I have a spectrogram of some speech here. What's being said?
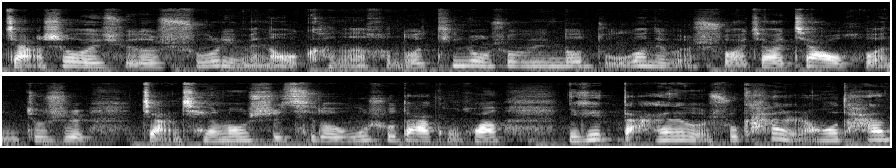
讲社会学的书里面呢，我可能很多听众说不定都读过那本书，叫《教魂》，就是讲乾隆时期的巫术大恐慌。你可以打开那本书看，然后他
